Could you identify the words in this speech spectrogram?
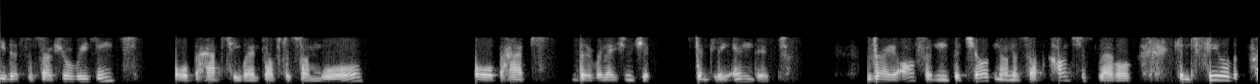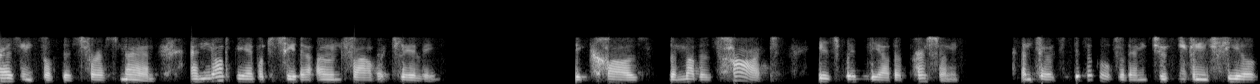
either for social reasons, or perhaps he went off to some war, or perhaps the relationship simply ended. Very often, the children on a subconscious level can feel the presence of this first man and not be able to see their own father clearly because the mother's heart is with the other person. And so it's difficult for them to even feel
